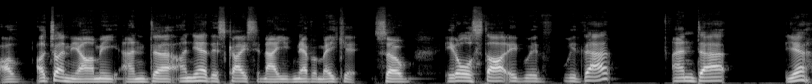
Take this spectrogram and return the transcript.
I'll I'll join the army. And uh, and yeah, this guy said, now you'd never make it. So it all started with with that. And uh, yeah,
